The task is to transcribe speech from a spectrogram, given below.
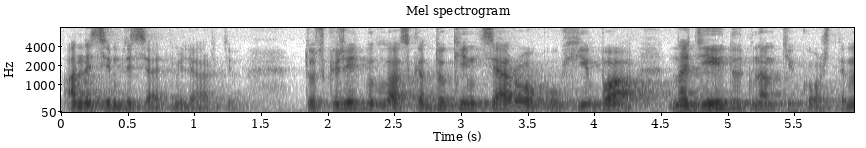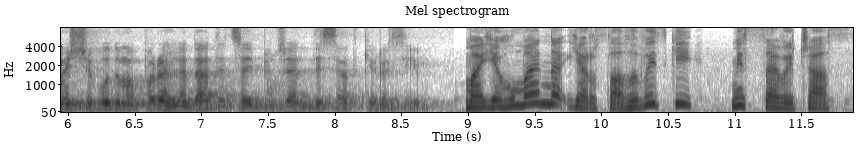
а не 70 мільярдів. То скажіть, будь ласка, до кінця року хіба надійдуть нам ті кошти? Ми ще будемо переглядати цей бюджет десятки разів. Майя Гуменна, Ярослав Левицький. Місцевий час.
